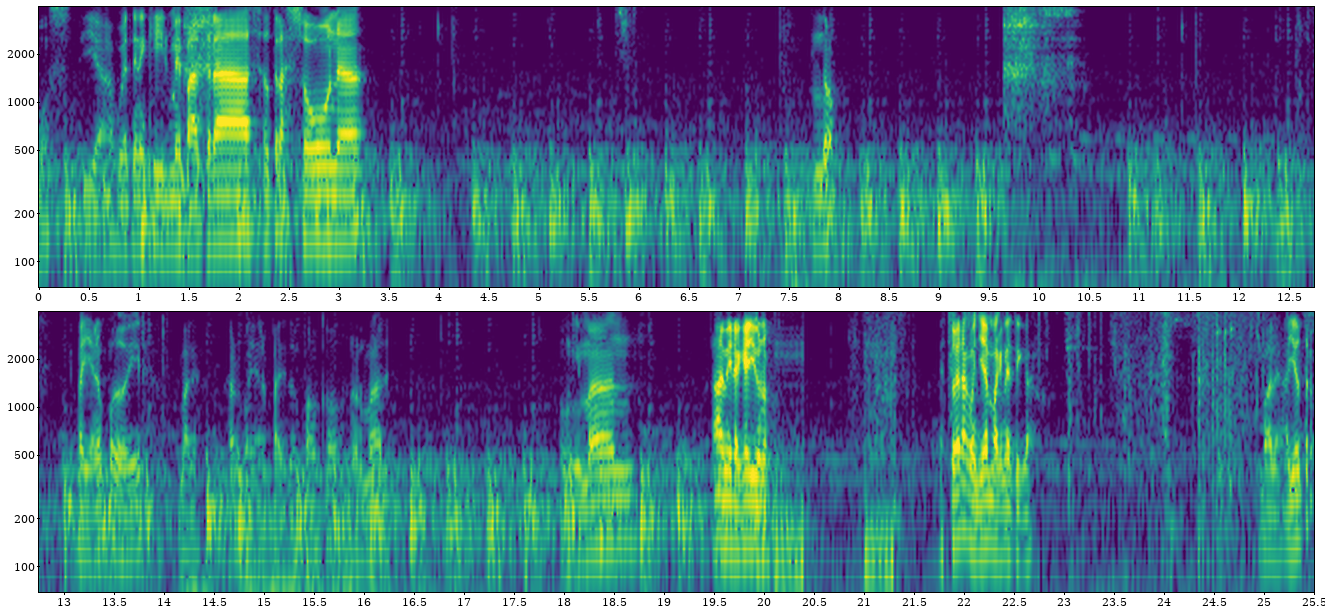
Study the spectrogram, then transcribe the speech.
Hostia, voy a tener que irme para atrás Otra zona ¿No? Y para allá no puedo ir Vale, claro, para allá, para allá tampoco Normal. Un imán. Ah, mira, aquí hay uno. Esto era con llave magnética. Vale, ¿hay otro?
